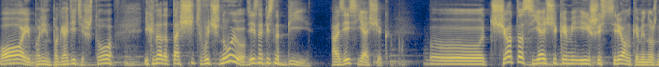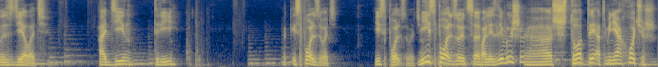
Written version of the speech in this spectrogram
Ой, блин, погодите, что? Их надо тащить вручную? Здесь написано B, а здесь ящик. Что-то с ящиками и шестеренками нужно сделать. Один, три, Использовать. Использовать. Не используется. Полезли выше. Э, что ты от меня хочешь?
